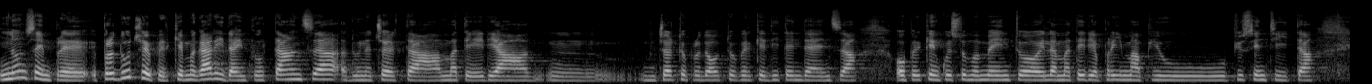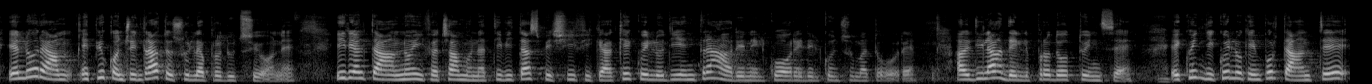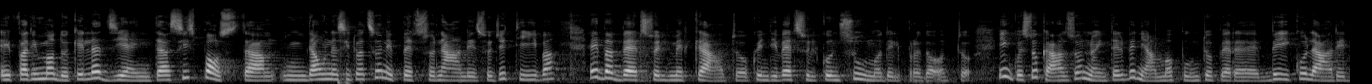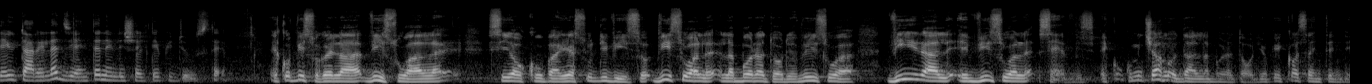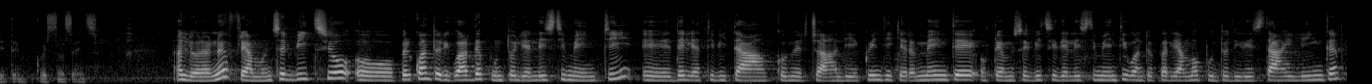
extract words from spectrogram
non sempre produce perché magari dà importanza ad una certa materia, mh, un certo prodotto perché è di tendenza o perché in questo momento è la materia prima più, più sentita e allora è più concentrato sulla produzione. In realtà noi facciamo un'attività specifica che è quello di entrare nel cuore del consumatore, al di là del prodotto in sé. E quindi quello che è importante è fare in modo che l'azienda si sposta da una situazione personale, soggettiva, e va verso il mercato, quindi verso il consumo del prodotto. In questo caso noi interveniamo appunto per veicolare ed aiutare l'azienda nelle scelte più giuste. Ecco, visto che la Visual si occupa, è suddiviso, Visual Laboratorio, Visual Viral e Visual Service. Ecco, cominciamo dal laboratorio. Che cosa intendete in questo senso? Allora, noi offriamo un servizio oh, per quanto riguarda appunto gli allestimenti eh, delle attività commerciali, quindi chiaramente offriamo servizi di allestimenti quando parliamo appunto di restyling,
